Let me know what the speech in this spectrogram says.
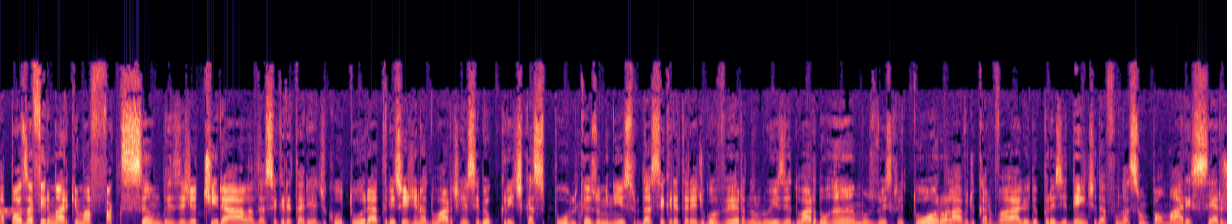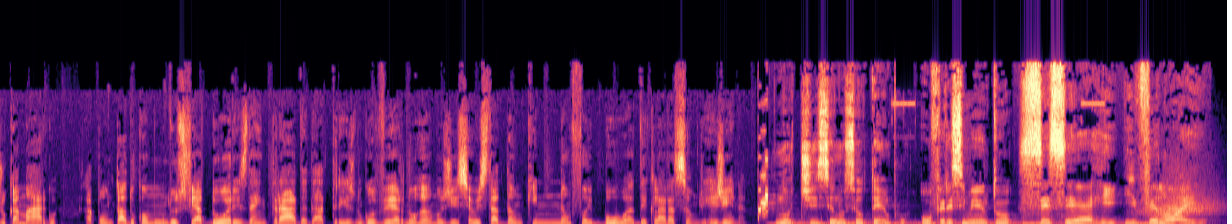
Após afirmar que uma facção deseja tirá-la da Secretaria de Cultura, a atriz Regina Duarte recebeu críticas públicas do ministro da Secretaria de Governo, Luiz Eduardo Ramos, do escritor Olavo de Carvalho e do presidente da Fundação Palmares, Sérgio Camargo. Apontado como um dos fiadores da entrada da atriz no governo, Ramos disse ao Estadão que não foi boa a declaração de Regina. Notícia no seu tempo. Oferecimento CCR e Veloy.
